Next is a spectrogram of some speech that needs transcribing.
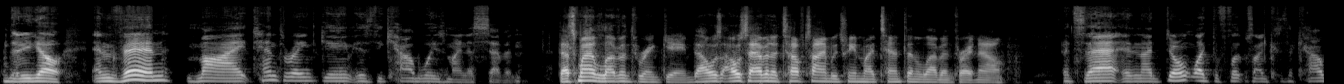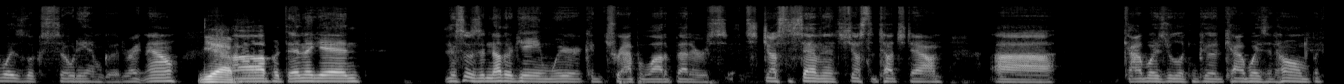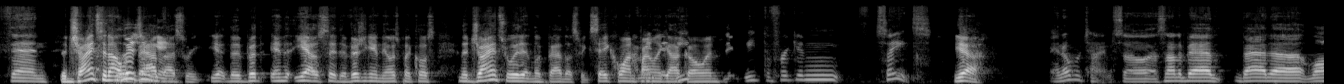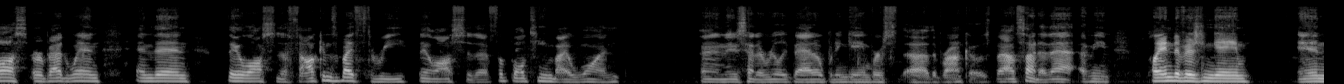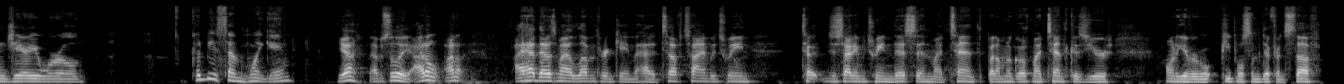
There you go. And then my 10th ranked game is the Cowboys minus seven. That's my eleventh ranked game. That was I was having a tough time between my tenth and eleventh right now. It's that, and I don't like the flip side because the Cowboys look so damn good right now. Yeah, Uh, but then again, this is another game where it could trap a lot of betters. It's just a seven. It's just a touchdown. Uh, Cowboys are looking good. Cowboys at home, but then the Giants did not look bad game. last week. Yeah, the, but and yeah, I was say the division game they always play close. And the Giants really didn't look bad last week. Saquon I mean, finally got beat- going. They beat the freaking Saints. Yeah, And overtime. So it's not a bad bad uh, loss or bad win. And then they lost to the Falcons by three. They lost to the football team by one. And they just had a really bad opening game versus uh, the Broncos. But outside of that, I mean, playing division game in Jerry World could be a seven point game. Yeah, absolutely. I don't. I don't. I had that as my 11th ranked game. I had a tough time between t- deciding between this and my 10th, but I'm going to go with my 10th because you're. I want to give people some different stuff.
